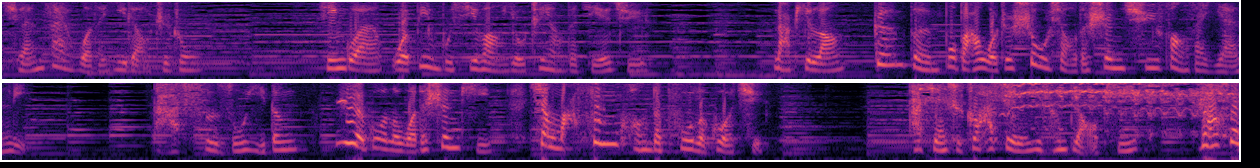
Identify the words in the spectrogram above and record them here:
全在我的意料之中，尽管我并不希望有这样的结局。那匹狼根本不把我这瘦小的身躯放在眼里，它四足一蹬，越过了我的身体，向马疯狂地扑了过去。它先是抓碎了一层表皮。然后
